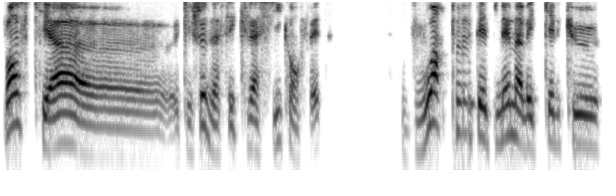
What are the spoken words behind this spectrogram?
pense qu'il y a euh, quelque chose d'assez classique en fait, voire peut-être même avec quelques,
